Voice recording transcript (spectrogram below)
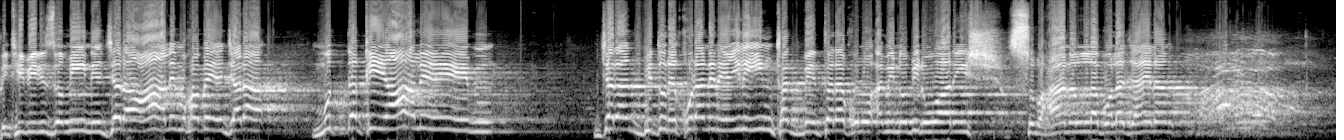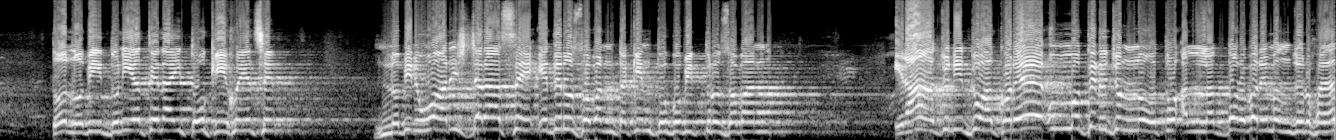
পৃথিবীর জমিনে যারা আলেম হবে, যারা মুত্তাকি আলেম, যারা ভিতরে কোরআনের ইলিম থাকবে, তারা কোনো আমি নবীর ওয়ারিস সুবহানাল্লাহ বলা যায় না। তো নবী দুনিয়াতে নাই, তো কি হয়েছে? নবীর ওয়ারিস যারা আছে, এদেরও জবানটা কিন্তু পবিত্র জবান। এরা যদি দোয়া করে, উম্মতের জন্য তো আল্লাহ দরবারে মঞ্জুর হয়ে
